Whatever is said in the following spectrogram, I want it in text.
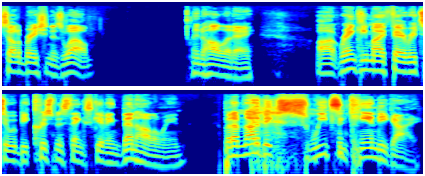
celebration as well and holiday. Uh, ranking my favorites, it would be Christmas, Thanksgiving, then Halloween. But I'm not a big sweets and candy guy.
